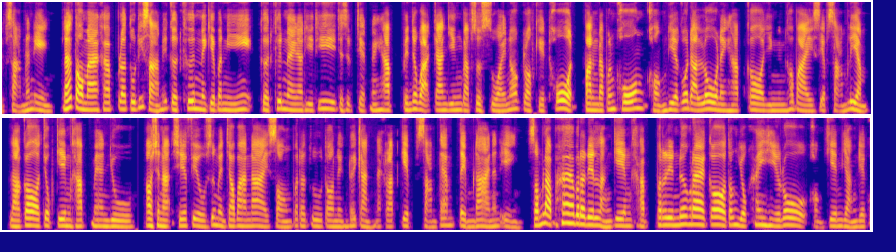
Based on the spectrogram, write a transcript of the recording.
33 นั่นเอง และต่อมาครับ ประตูที่ 3 ที่เกิดขึ้นในเกมวันนี้ เกิดขึ้นในนาทีที่ 77 นะครับ เป็นจังหวะการยิงแบบสุดสวยนอกกรอบเขตโทษ ปั่นแบบโค้งของเดียโกดันโลนะครับ ก็ยิงเข้าไปเสียบสามเหลี่ยม แล้วก็จบเกมครับแมนยูเอาชนะเชฟฟิลด์ซึ่งเป็นเจ้าบ้านได้ 2 ประตูต่อหนึ่งด้วยกันนะครับเก็บ 3 แต้มเต็มได้นั่นเองสำหรับ 5 ประเด็นหลังเกมครับประเด็นเรื่องแรกก็ต้องยกให้ฮีโร่ของเกมอย่างเดียโก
